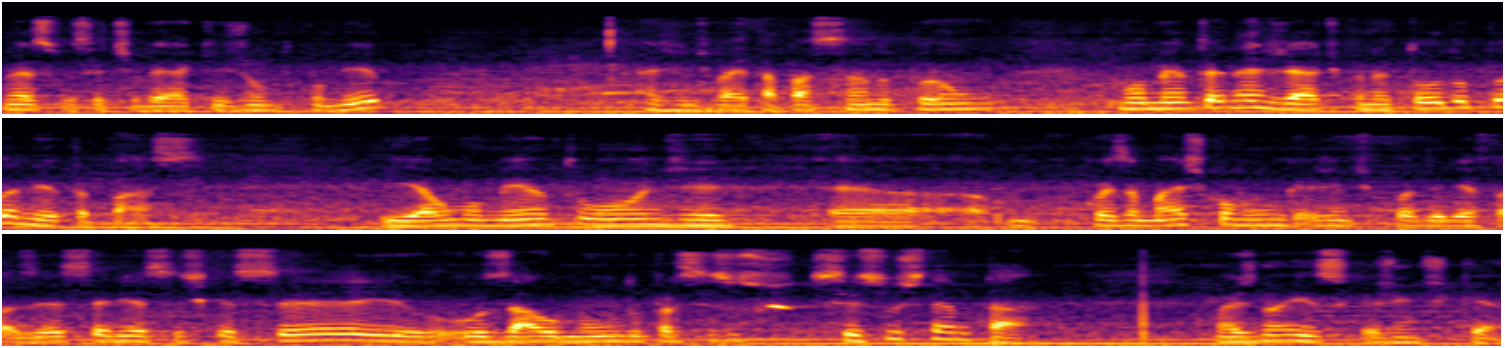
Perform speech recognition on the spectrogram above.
né, se você estiver aqui junto comigo a gente vai estar passando por um momento energético, né? Todo o planeta passa. E é um momento onde é, a coisa mais comum que a gente poderia fazer seria se esquecer e usar o mundo para se sustentar. Mas não é isso que a gente quer.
